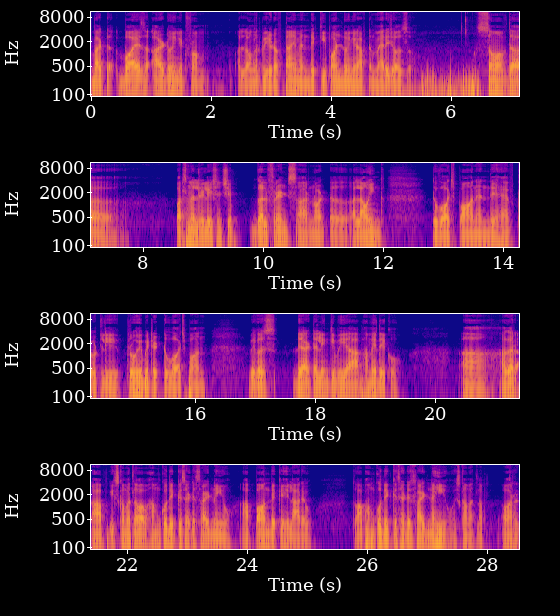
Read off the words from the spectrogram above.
but boys are doing it from a longer period of time and they keep on doing it after marriage also some of the personal relationship girlfriends are not uh, allowing to watch porn and they have totally prohibited to watch porn because they are telling कि भैया आप हमें देखो। आ, अगर आप इसका मतलब आप हमको देख के सेटिस्फाइड नहीं हो आप पॉन देख के हिला रहे हो तो आप हमको देख के सेटिस्फाइड नहीं हो, इसका मतलब। और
